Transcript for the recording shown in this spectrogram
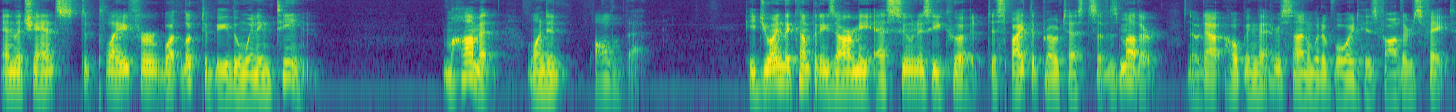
and the chance to play for what looked to be the winning team. Muhammad wanted all of that. He joined the company's army as soon as he could, despite the protests of his mother, no doubt hoping that her son would avoid his father's fate.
